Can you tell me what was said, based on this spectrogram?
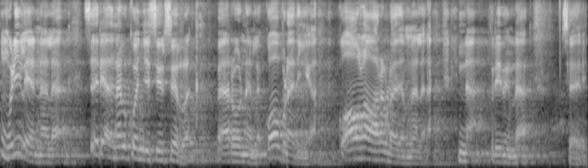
முடியல என்னால். சரி அதனால் கொஞ்சம் சிரிச்சிடுறேன். வேறு ஒன்றும் இல்லை. கோவப்படாதீங்க. கோவம்லாம் வரக்கூடாது என் மேலே. என்ன? புரியுதுங்களா? சரி.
